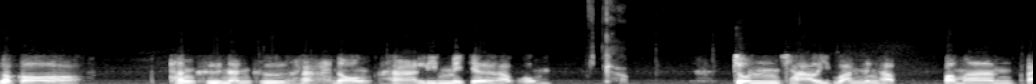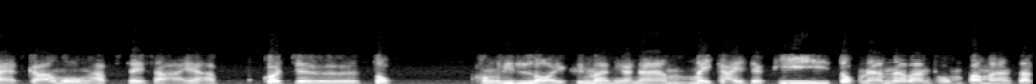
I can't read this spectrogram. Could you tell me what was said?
แล้วก็ทั้งคืนนั้นคือหาน้องหาลินไม่เจอครับ ผมครับ จนเช้าอีกวันหนึ่งครับ ประมาณแปดเก้าโมงครับสายๆอะครับ ก็เจอศพ ของลินลอยขึ้นมาเหนือน้ำไม่ไกลจากที่ตกน้ำหน้าบ้านผมประมาณสัก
